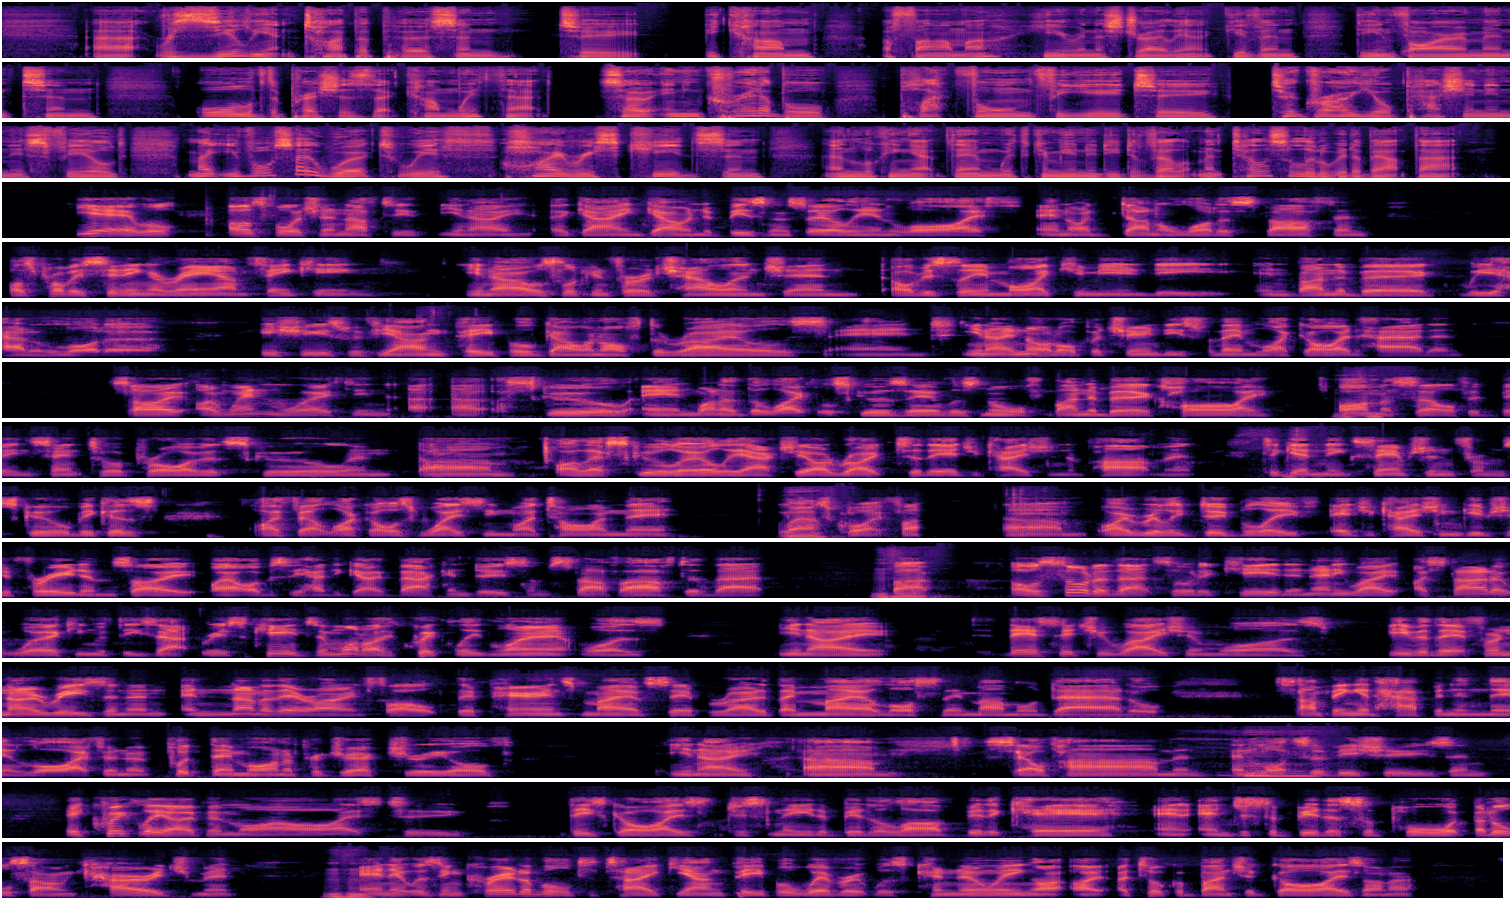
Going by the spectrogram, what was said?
uh, resilient type of person to become a farmer here in Australia, given the environment and all of the pressures that come with that. So, an incredible platform for you to to grow your passion in this field. Mate, you've also worked with high risk kids and, and looking at them with community development. Tell us a little bit about that. Yeah, well, I was fortunate enough to, you know, again, go into business early in life and I'd done a lot of stuff and I was probably sitting around thinking, you know, I was looking for a challenge. And obviously, in my community in Bundaberg, we had a lot of issues with young people going off the rails and, you know, not opportunities for them like I'd had. And so I went and worked in a, a school, and one of the local schools there was North Bundaberg High. Mm-hmm. I myself had been sent to a private school and um, I left school early. Actually, I wrote to the education department to get an exemption from school because I felt like I was wasting my time there, which wow. was quite fun. Um, I really do believe education gives you freedom. So I obviously had to go back and do some stuff after that. Mm-hmm. But I was sort of that sort of kid. And anyway, I started working with these at risk kids. And what I quickly learnt was, you know, their situation was either that for no reason and, and none of their own fault. Their parents may have separated, they may have lost their mum or dad, or something had happened in their life and it put them on a trajectory of, you know, um, self harm and, and mm. lots of issues. And it quickly opened my eyes to these guys just need a bit of love, bit of care, and, and just a bit of support, but also encouragement. Mm-hmm. And it was incredible to take young people, whether it was canoeing. I, I, I took a bunch of guys on a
